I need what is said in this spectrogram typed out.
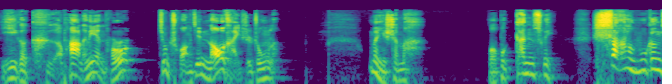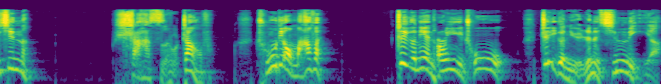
一个可怕的念头就闯进脑海之中了。为什么我不干脆杀了吴更新呢？杀死我丈夫，除掉麻烦。这个念头一出，这个女人的心里呀，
